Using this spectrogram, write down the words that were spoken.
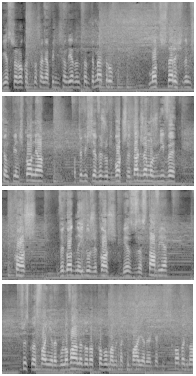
Jest szerokość koszenia 51 cm, moc 4,75 konia. Oczywiście wyrzut boczny także możliwy. Kosz, wygodny i duży kosz jest w zestawie. Wszystko jest fajnie regulowane. Dodatkowo mamy taki bajer jak jakiś schowek na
